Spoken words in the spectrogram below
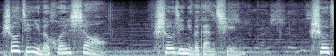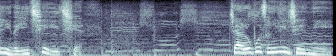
收集你的欢笑，收集你的感情，收集你的一切一切。假如不曾遇见你，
